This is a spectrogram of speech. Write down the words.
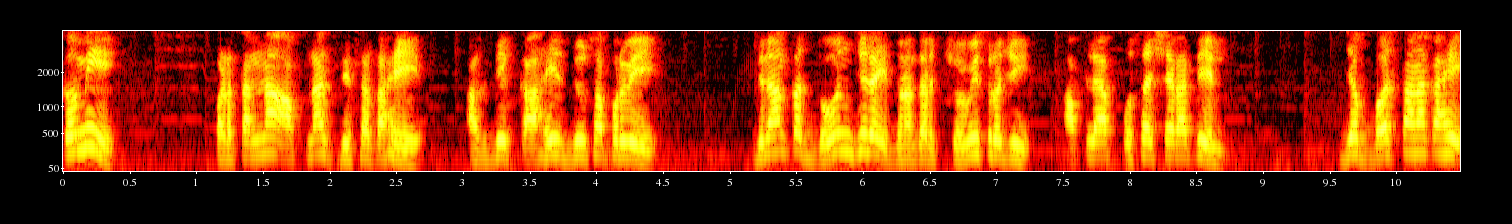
कमी पडताना आपणास दिसत आहे. अगदी काहीच दिवसापूर्वी दिनांक दोन जुलै दोन हजार चोवीस रोजी आपल्या पुसद शहरातील जे बस स्थानक आहे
